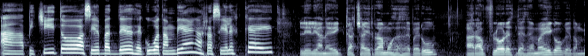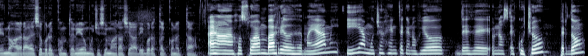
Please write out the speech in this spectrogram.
A Pichito, a Ciel Bardé desde Cuba también, a Raciel Skate, Liliana Edith Cachay Ramos desde Perú. Arab Flores desde México, que también nos agradece por el contenido. Muchísimas gracias a ti por estar conectado. a Josuán Barrio desde Miami y a mucha gente que nos vio desde, nos escuchó, perdón,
